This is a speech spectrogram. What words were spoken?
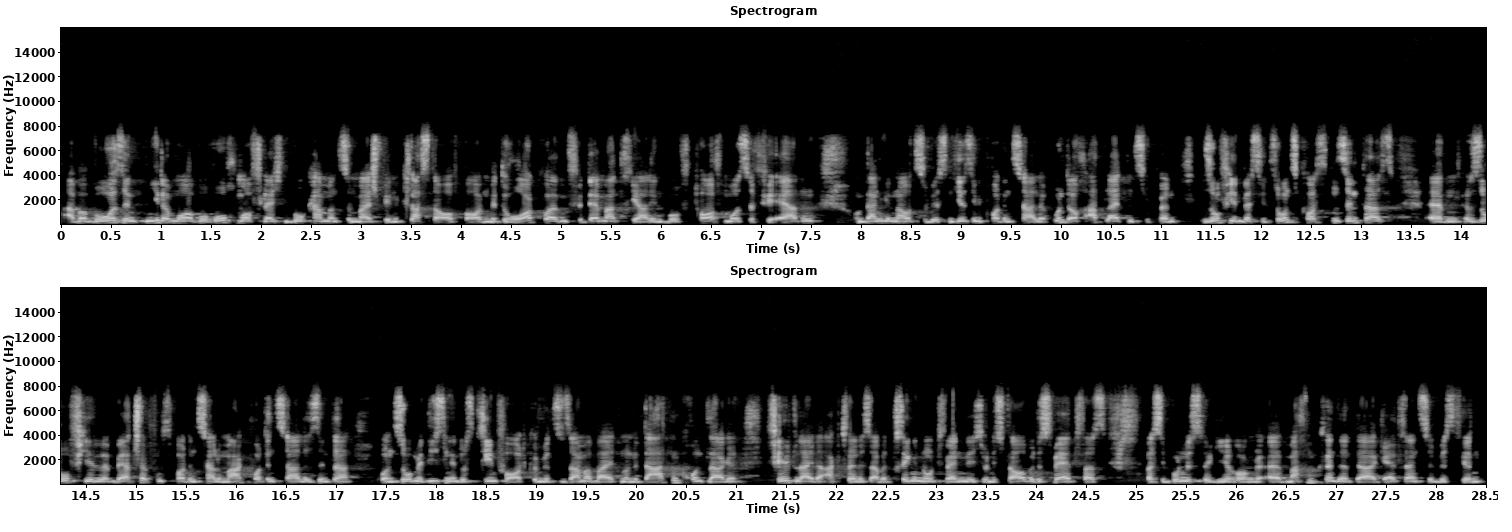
Aber wo sind Niedermoor, wo Hochmoorflächen, wo kann man zum Beispiel ein Cluster aufbauen mit Rohrkolben für Dämmmaterialien, wo Torfmoosse für Erden, um dann genau zu wissen, hier sind die Potenziale und auch ableiten zu können, so viel Investitionskosten sind das, ähm, so viel Wertschöpfungspotenzial und Marktpotenziale sind da Und so mit diesen Industrien vor Ort können wir zusammenarbeiten. Und eine Datengrundlage fehlt leider aktuell, ist aber dringend notwendig. Und ich glaube, das wäre etwas, was die Bundesregierung äh, machen könnte, da Geld rein zu investieren.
